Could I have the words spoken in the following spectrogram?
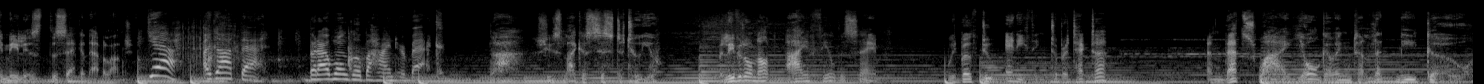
Emilia's the second avalanche. Yeah, I got that. But I won't go behind her back. Ah, she's like a sister to you. Believe it or not, I feel the same. We'd both do anything to protect her. And that's why you're going to let me go.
